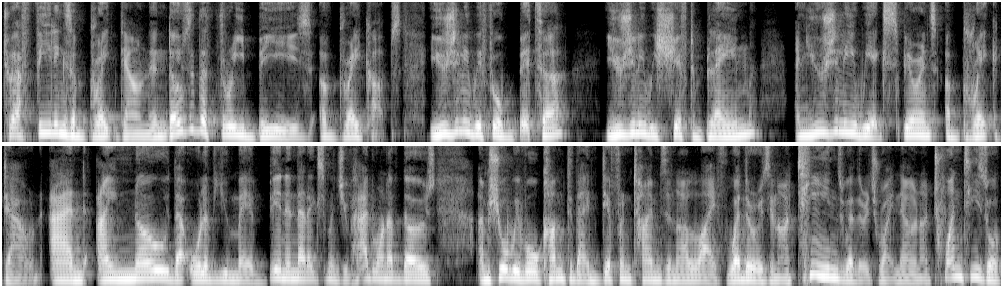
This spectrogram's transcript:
to have feelings of breakdown. And those are the three B's of breakups. Usually we feel bitter, usually we shift blame, and usually we experience a breakdown. And I know that all of you may have been in that experience. You've had one of those. I'm sure we've all come to that in different times in our life, whether it was in our teens, whether it's right now in our 20s, or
